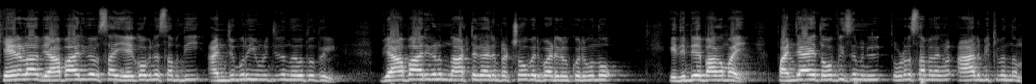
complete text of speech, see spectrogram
കേരള വ്യാപാരി വ്യവസായ ഏകോപന സമിതി അഞ്ചുമുറി യൂണിറ്റിന്റെ നേതൃത്വത്തിൽ വ്യാപാരികളും നാട്ടുകാരും പ്രക്ഷോഭ പരിപാടികൾക്ക് ഒരുങ്ങുന്നു. ഇതിന്റെ ഭാഗമായി പഞ്ചായത്ത് ഓഫീസിന് മുന്നിൽ തുടർ സമരങ്ങൾ ആരംഭിക്കുമെന്നും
